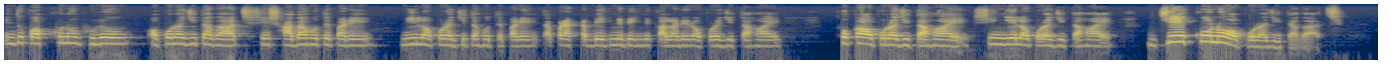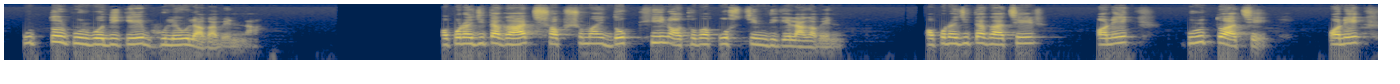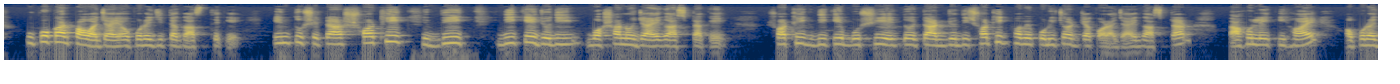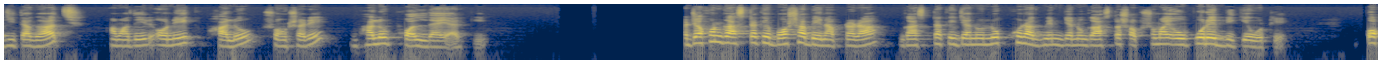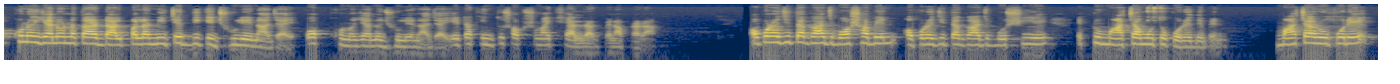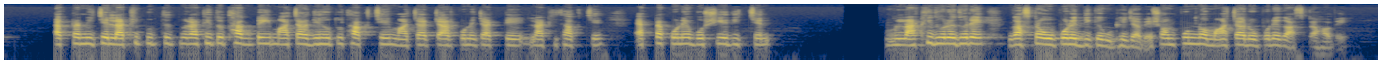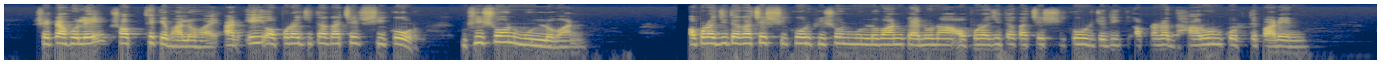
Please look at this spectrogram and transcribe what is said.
কিন্তু কখনো ভুলেও অপরাজিতা গাছ, সে সাদা হতে পারে, নীল অপরাজিতা হতে পারে, তারপর একটা বেগনে বেগনে কালারের অপরাজিতা হয়, থোকা অপরাজিতা হয়, সিঙ্গেল অপরাজিতা হয় যে কোনো অপরাজিতা গাছ। উত্তর পূর্ব দিকে ভুলেও লাগাবেন না। অপরাজিতা গাছ সবসময় দক্ষিণ অথবা পশ্চিম দিকে লাগাবেন। অপরাজিতা গাছের অনেক গুরুত্ব আছে, অনেক উপকার পাওয়া যায় অপরাজিতা গাছ থেকে। কিন্তু সেটা সঠিক দিক, দিকে যদি বসানো যায় গাছটাকে, সঠিক দিকে বসিয়ে তো তার যদি সঠিকভাবে পরিচর্যা করা যায় গাছটার, তাহলে কি হয়? অপরাজিতা গাছ আমাদের অনেক ভালো সংসারে ভালো ফল দেয় আর কি। আর যখন গাছটাকে বসাবেন আপনারা, গাছটাকে যেন লক্ষ্য রাখবেন যেন গাছটা সবসময় ওপরের দিকে ওঠে। কখনোই যেন না তার ডালপালা নিচের দিকে ঝুলে না যায়, কখনো যেন ঝুলে না যায়। এটা কিন্তু সবসময় খেয়াল রাখবেন আপনারা। অপরাজিতা গাছ বসাবেন, অপরাজিতা গাছ বসিয়ে একটু মাচা মতো করে দেবেন। মাচার উপরে একটা নিচে লাঠি পুঁততে লাঠি তো থাকবেই, মাচা যেহেতু থাকছে, মাচার চার কোণে চারটে লাঠি থাকছে, একটা কোণে বসিয়ে দিচ্ছেন। লাঠি ধরে ধরে গাছটা ওপরের দিকে উঠে যাবে। সম্পূর্ণ মাচার উপরে গাছটা হবে। সেটা হলে সব থেকে ভালো হয়। আর এই অপরাজিতা গাছের শিকড় ভীষণ মূল্যবান। অপরাজিতা গাছের শিকড় ভীষণ মূল্যবান, কেননা অপরাজিতা গাছের শিকড় যদি আপনারা ধারণ করতে পারেন,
